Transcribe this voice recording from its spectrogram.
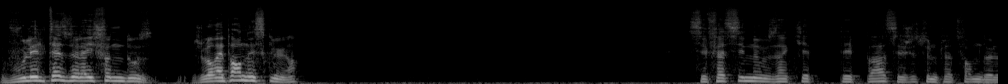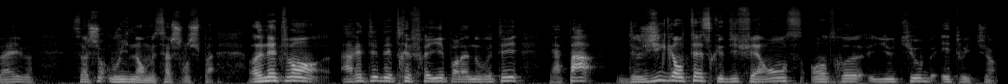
Vous voulez le test de l'iPhone 12 Je l'aurais pas en exclu. Hein. C'est facile, ne vous inquiétez pas, c'est juste une plateforme de live. Ça Oui, non, mais ça change pas. Honnêtement, arrêtez d'être effrayé par la nouveauté. Il n'y a pas de gigantesque différence entre YouTube et Twitch. Hein.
